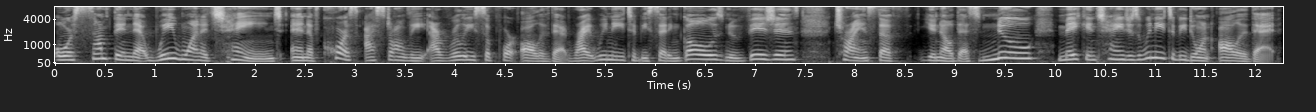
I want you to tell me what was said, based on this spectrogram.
or something that we want to change. And of course, I strongly, I really support all of that, right? We need to be setting goals, new visions, trying stuff, you know, that's new, making changes. We need to be doing all of that.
